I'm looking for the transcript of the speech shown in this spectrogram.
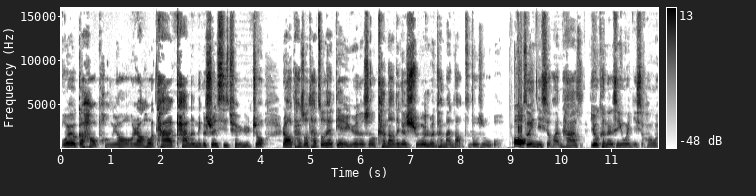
我有个好朋友，然后他看了那个《瞬息全宇宙》，然后他说他坐在电影院的时候看到那个徐伟伦，他满脑子都是我哦。所以你喜欢他，有可能是因为你喜欢我。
